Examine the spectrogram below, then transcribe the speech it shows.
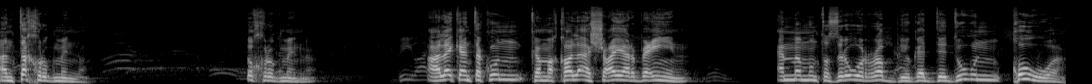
أن تخرج منه. اخرج منه. عليك أن تكون كما قال أشعياء 40 أما منتظرو الرب يجددون قوة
